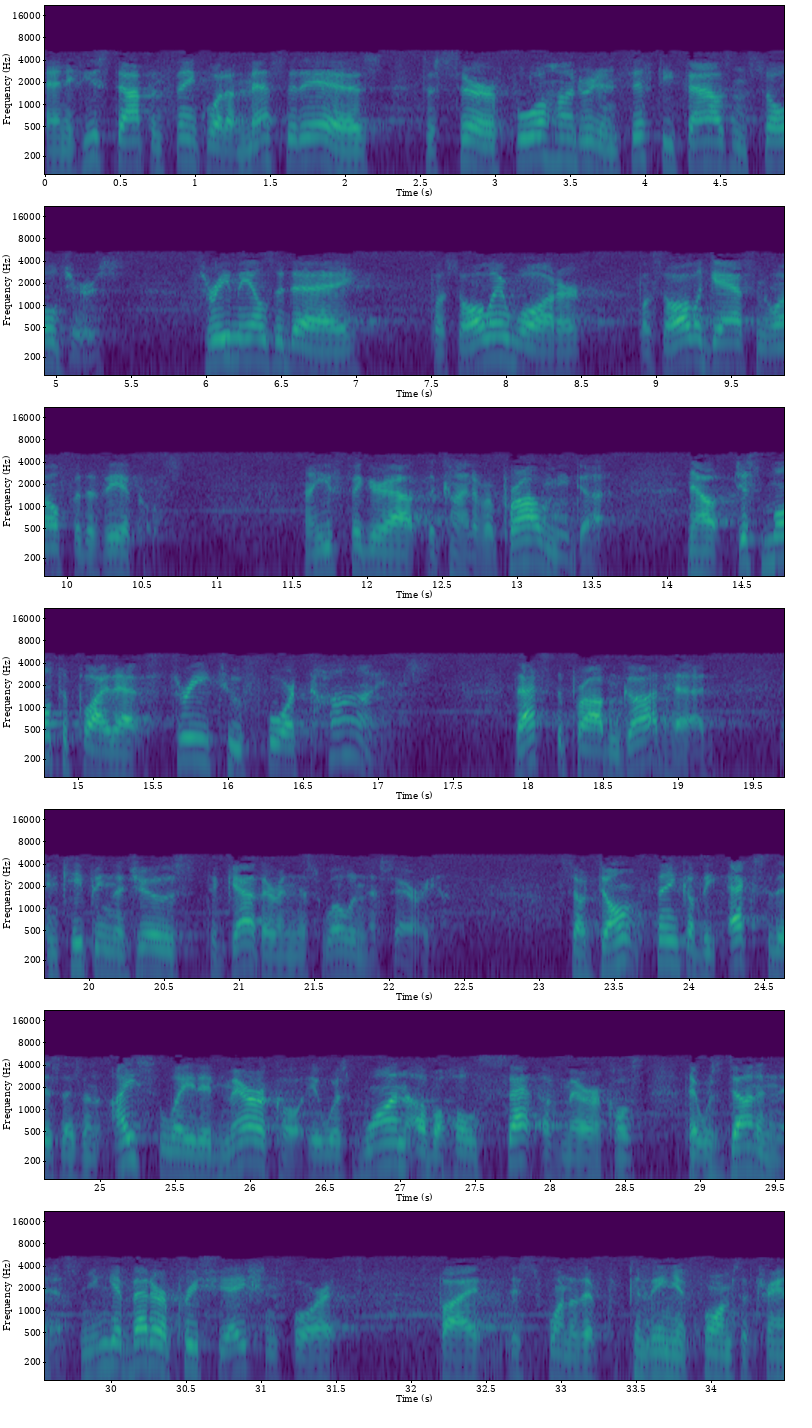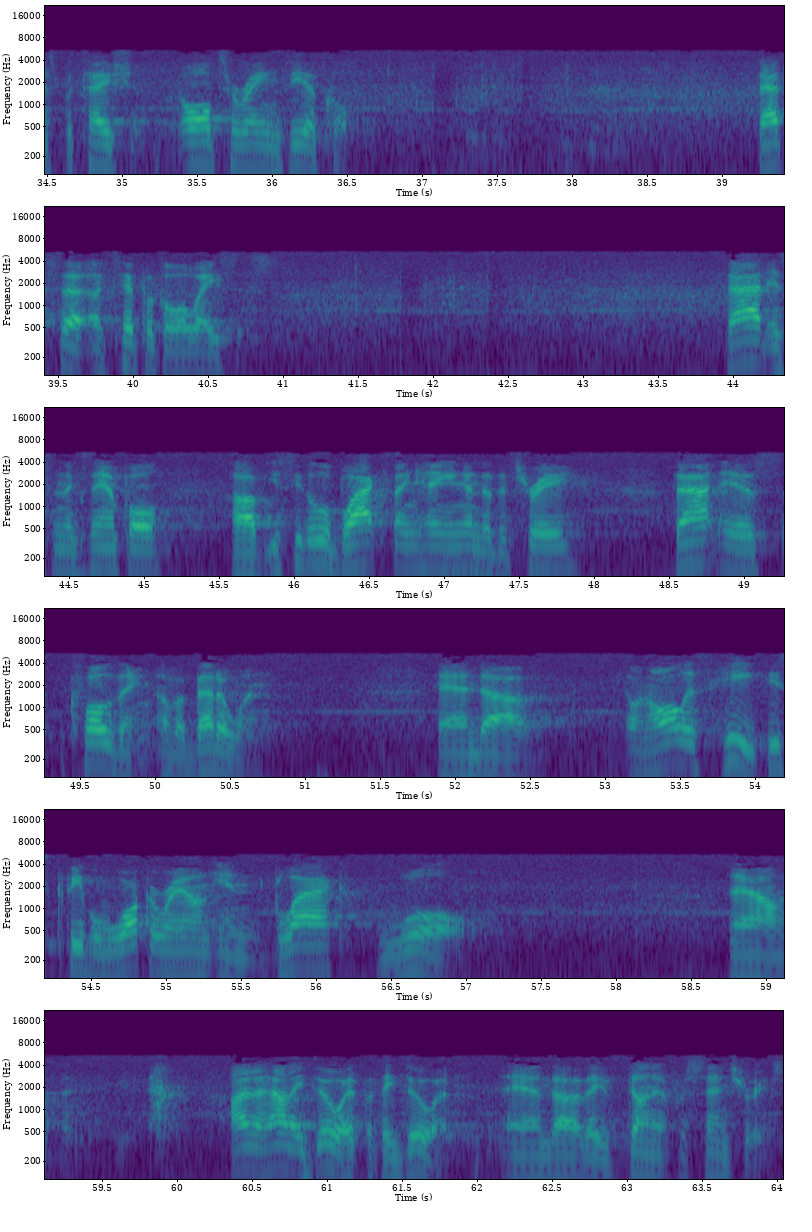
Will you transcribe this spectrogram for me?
And if you stop and think what a mess it is to serve 450,000 soldiers three meals a day, plus all their water, plus all the gas and oil for the vehicles. Now you figure out the kind of a problem you got. Now just multiply that three to four times. That's the problem God had in keeping the Jews together in this wilderness area. So don't think of the Exodus as an isolated miracle. It was one of a whole set of miracles that was done in this. And you can get better appreciation for it by it's one of the convenient forms of transportation, all-terrain vehicle. That's a, a typical oasis. That is an example of you see the little black thing hanging under the tree. That is clothing of a Bedouin, and uh, on all this heat, these people walk around in black wool. Now, I don't know how they do it, but they do it and uh, they've done it for centuries.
